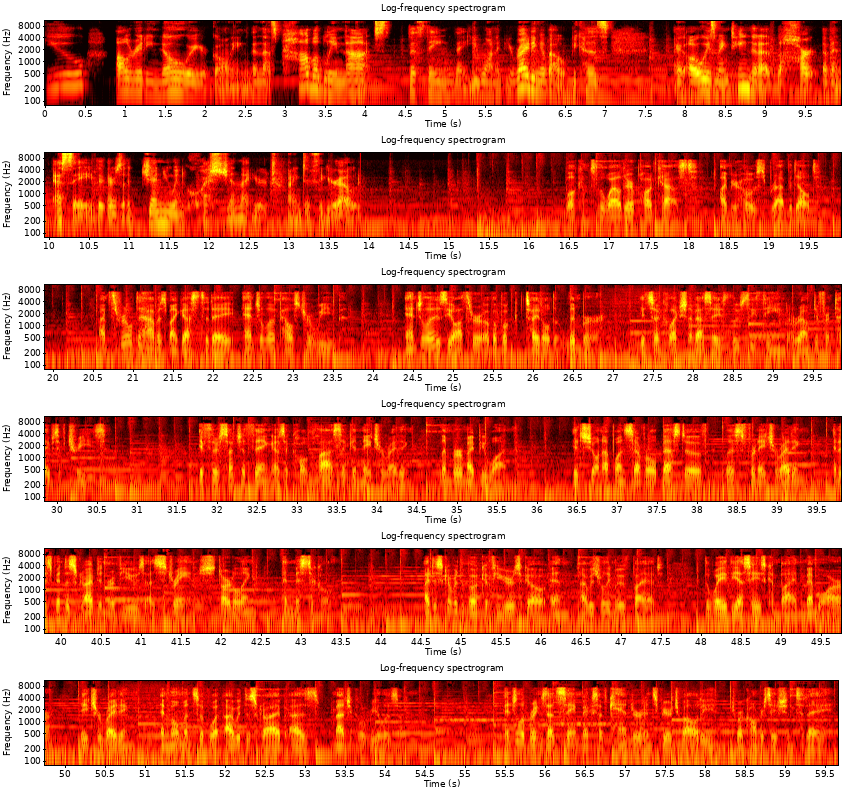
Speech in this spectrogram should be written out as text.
you already know where you're going, then that's probably not the thing that you want to be writing about because I always maintain that at the heart of an essay, there's a genuine question that you're trying to figure out. Welcome to the Wild Air Podcast. I'm your host, Brad Bedelt. I'm thrilled to have as my guest today Angela Pelster-Wiebe. Angela is the author of a book titled Limber it's a collection of essays loosely themed around different types of trees. If there's such a thing as a cult classic in nature writing, Limber might be one. It's shown up on several best of lists for nature writing, and it's been described in reviews as strange, startling, and mystical. I discovered the book a few years ago, and I was really moved by it. The way the essays combine memoir, nature writing, and moments of what I would describe as magical realism. Angela brings that same mix of candor and spirituality to our conversation today.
